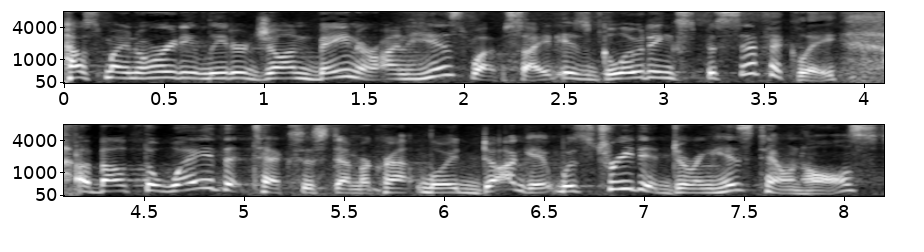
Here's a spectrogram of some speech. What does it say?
House Minority Leader John Boehner on his website is gloating specifically about the way that Texas Democrat Lloyd Doggett was treated during his town halls.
